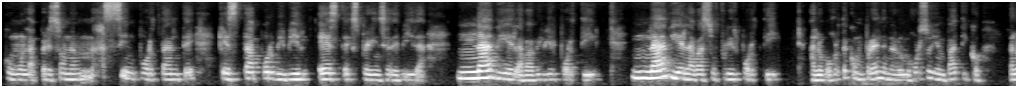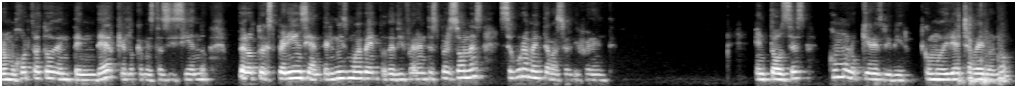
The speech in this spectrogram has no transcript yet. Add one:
como la persona más importante que está por vivir esta experiencia de vida. Nadie la va a vivir por ti, nadie la va a sufrir por ti. A lo mejor te comprenden, a lo mejor soy empático, a lo mejor trato de entender qué es lo que me estás diciendo, pero tu experiencia ante el mismo evento de diferentes personas seguramente va a ser diferente. Entonces, ¿cómo lo quieres vivir? Como diría Chabelo, ¿no?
